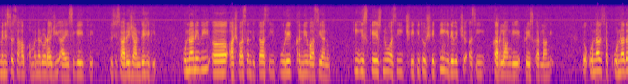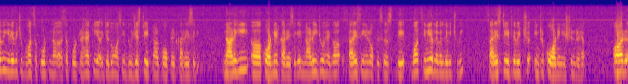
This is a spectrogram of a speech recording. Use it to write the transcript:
ਮਿਨਿਸਟਰ ਸਾਹਿਬ ਅਮਨ ਅਰੋੜਾ ਜੀ ਆਏ ਸੀਗੇ ਇੱਥੇ, ਤੁਸੀਂ ਸਾਰੇ ਜਾਣਦੇ ਹੈਗੇ। ਉਹਨਾਂ ਨੇ ਵੀ ਆਸ਼ਵਾਸਨ ਦਿੱਤਾ ਸੀ ਪੂਰੇ ਖੰਨੇ ਵਾਸੀਆਂ ਨੂੰ ਕਿ ਇਸ ਕੇਸ ਨੂੰ ਅਸੀਂ ਛੇਤੀ ਤੋਂ ਛੇਤੀ ਇਹਦੇ ਵਿੱਚ ਅਸੀਂ ਕਰ ਲਾਂਗੇ ਟ੍ਰੇਸ ਕਰ ਲਾਂਗੇ। ਤੋਂ ਉਹਨਾਂ ਦਾ ਸਪ- ਉਹਨਾਂ ਦਾ ਵੀ ਇਹਦੇ ਵਿੱਚ ਬਹੁਤ ਸਪੋਰਟ ਸਪੋਰਟ ਰਿਹਾ ਕਿ ਜਦੋਂ ਅਸੀਂ ਦੂਜੇ ਸਟੇਟ ਨਾਲ ਕੋਆਪਰੇਟ ਕਰ ਰਹੇ ਸੀਗੇ, ਨਾਲੇ ਹੀ ਕੋਆਰਡੀਨੇਟ ਕਰ ਰਹੇ ਸੀਗੇ, ਨਾਲ ਹੀ ਜੋ ਹੈਗਾ ਸਾਰੇ ਸੀਨੀਅਰ ਆਫੀਸਰਸ ਦੇ ਬਹੁਤ ਸੀਨੀਅਰ ਲੈਵਲ ਦੇ ਵਿੱਚ ਵੀ ਸਾਰੇ ਸਟੇਟ ਦੇ ਵਿੱਚ ਇੰਟਰ ਕੋਆਰਡੀਨੇਸ਼ਨ ਰਿਹਾ। ਔਰ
